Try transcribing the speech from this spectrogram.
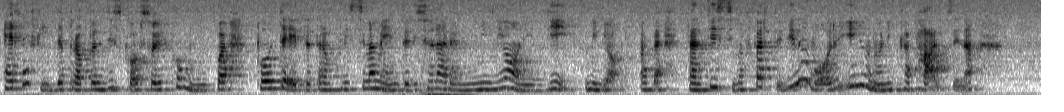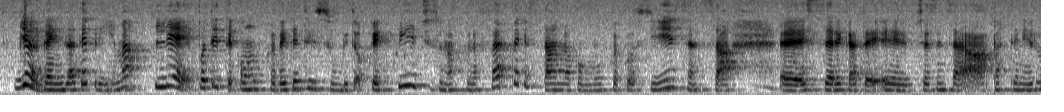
RFID è proprio il discorso che comunque potete tranquillissimamente visionare milioni di milioni, vabbè, tantissime offerte di lavori in un'unica pagina. Vi organizzate prima, le potete comunque, vedete subito che qui ci sono alcune offerte che stanno comunque così senza eh, essere cate- eh, cioè senza appartenere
